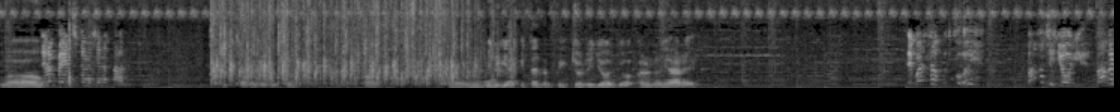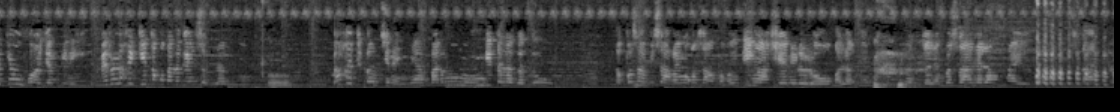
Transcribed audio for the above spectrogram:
wow, Ilang beses ko na sinasabi. para ganito. Oh. Nung binigyan kita ng picture ni Jojo, ano nangyari? Di ba sabi ko, eh, bakit si Jojo, bakit yung gwardiya pinigil? Pero nakikita ko talaga yun sa vlog mo. Oh, Bakit ito ang sinan niya? Parang hindi talaga to. Tapos sabi sa akin nung kasama ko, hindi nga siya, niloloko ka lang yan. Bastahan na lang tayo. Bastahan na.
